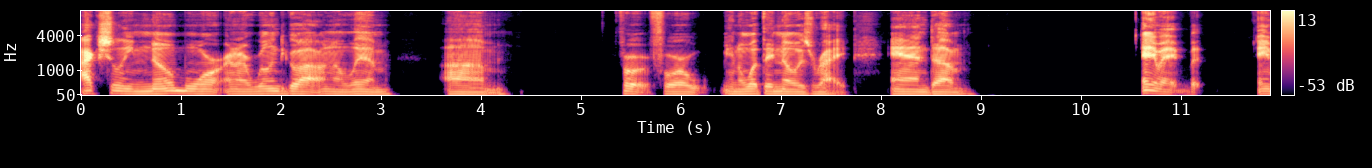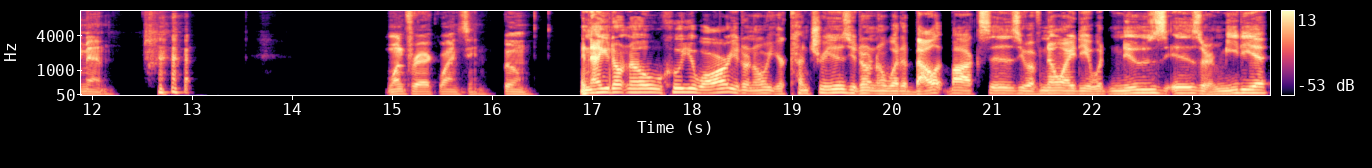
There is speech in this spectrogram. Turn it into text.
actually know more and are willing to go out on a limb um for for you know what they know is right. And um anyway but amen. One for eric weinstein. Boom And now you don't know who you are. You don't know what your country is. You don't know what a ballot box is. You have no idea what news is or media.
